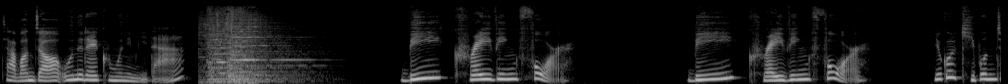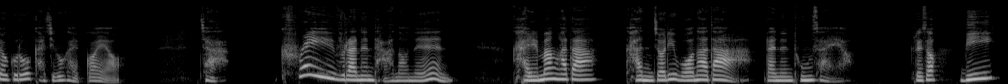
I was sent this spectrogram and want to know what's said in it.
자, 먼저 오늘의 구문입니다. be craving for. be craving for. 이걸 기본적으로 가지고 갈 거예요. 자, crave라는 단어는 갈망하다, 간절히 원하다 라는 동사예요. 그래서 be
